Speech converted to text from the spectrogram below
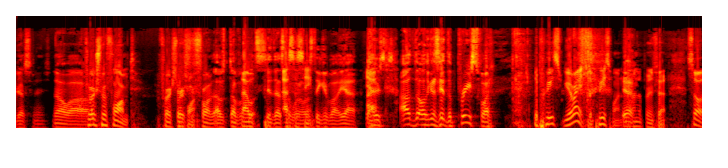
predestination. No, uh, First Reformed. First, First Reformed. Reformed. That was double. That was- that's, that's the the one I was thinking about. Yeah, Yeah. I, was, I was. I was gonna say the priest one. The priest. You're right. The priest one. Yeah. 100. percent So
